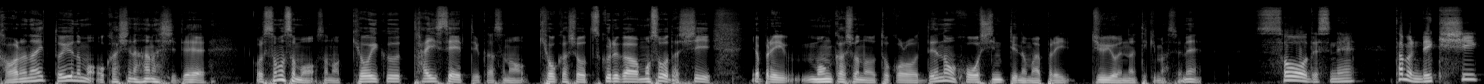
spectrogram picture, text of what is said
変わらないというのもおかしな話で、これそもそもその教育体制っていうかその教科書を作る側もそうだし、やっぱり文科省のところでの方針っていうのもやっぱり重要になってきますよね。そうですね。多分歴史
